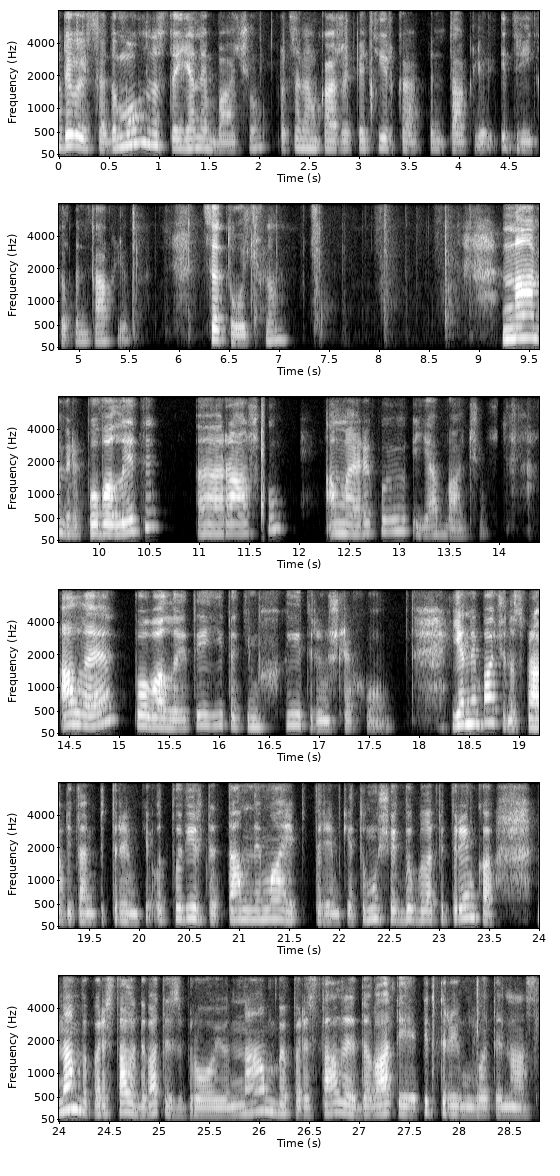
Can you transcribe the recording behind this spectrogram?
Дивися, домовленостей я не бачу. Про це нам каже п'ятірка пентаклів і трійка пентаклів. Це точно. Намір повалити е, рашку Америкою я бачу. Але повалити її таким хитрим шляхом. Я не бачу насправді там підтримки. От повірте, там немає підтримки, тому що якби була підтримка, нам би перестали давати зброю, нам би перестали давати підтримувати нас.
